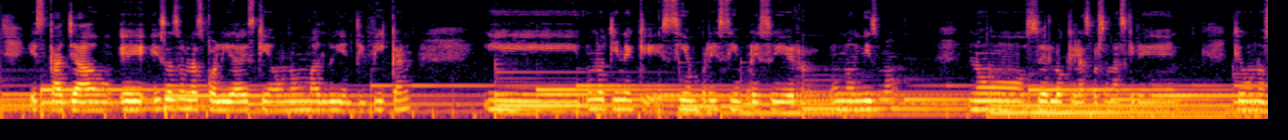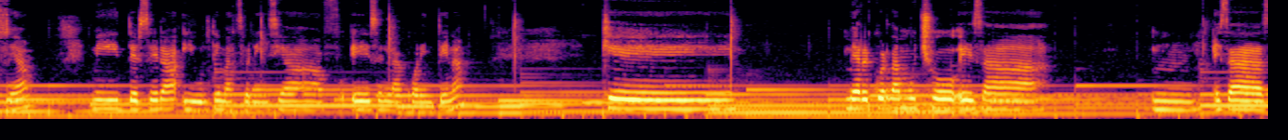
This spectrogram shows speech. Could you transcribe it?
es callado, eh, esas son las cualidades que a uno más lo identifican y uno tiene que siempre, siempre ser uno mismo no ser lo que las personas quieren que uno sea. Mi tercera y última experiencia es en la cuarentena, que me recuerda mucho esa, mm, esas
